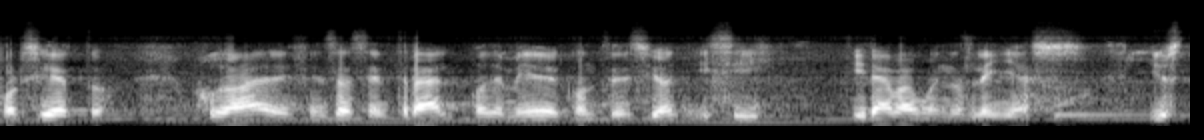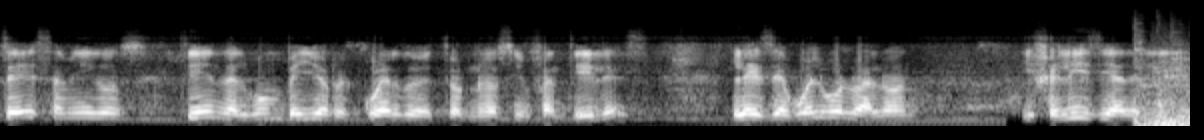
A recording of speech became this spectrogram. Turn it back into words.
Por cierto, jugaba de defensa central o de medio de contención y sí, tiraba buenos leñazos. ¿Y ustedes amigos, tienen algún bello recuerdo de torneos infantiles? Les devuelvo el balón y feliz día del niño.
